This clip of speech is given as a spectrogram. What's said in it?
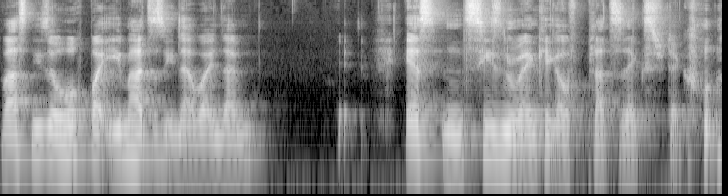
warst nie so hoch bei ihm, hattest ihn aber in deinem ersten Season-Ranking auf Platz 6, Stecko.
